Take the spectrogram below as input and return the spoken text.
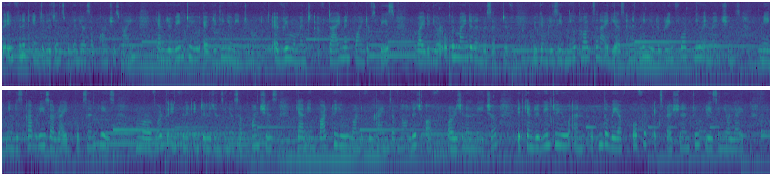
The infinite intelligence within your subconscious mind can reveal to you everything you need to know at every moment of time and point of space provided you are open minded and receptive. You can receive new thoughts and ideas, enabling you to bring forth new inventions, make new discoveries, or write books and plays. Moreover, the infinite intelligence in your subconscious can impart to you wonderful kinds of knowledge of original nature. It can reveal to you and open the way of perfect expression and true place in your life.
